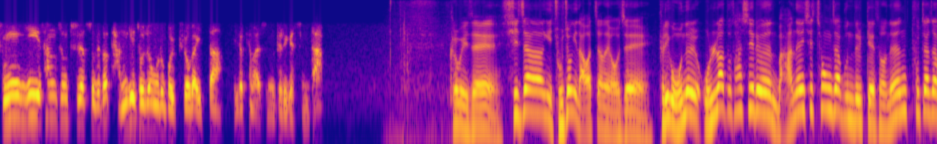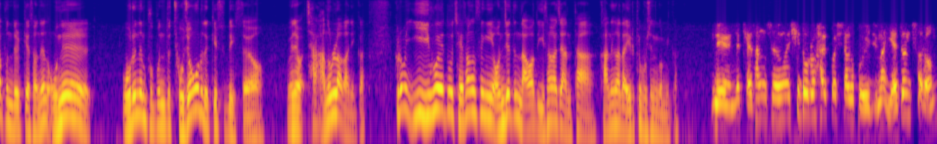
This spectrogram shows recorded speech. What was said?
중기 상승 추세 속에서 단기 조정으로 볼 필요가 있다 이렇게 말씀을 드리겠습니다. 그러면 이제 시장이 조정이 나왔잖아요 어제 그리고 오늘 올라도 사실은 많은 시청자분들께서는 투자자분들께서는 오늘 오르는 부분도 조정으로 느낄 수도 있어요. 왜냐면 잘 안 올라가니까. 그러면 이 이후에도 재상승이 언제든 나와도 이상하지 않다, 가능하다 이렇게 보시는 겁니까? 네, 근데 재상승은 시도를 할 것이라고 보이지만 예전처럼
